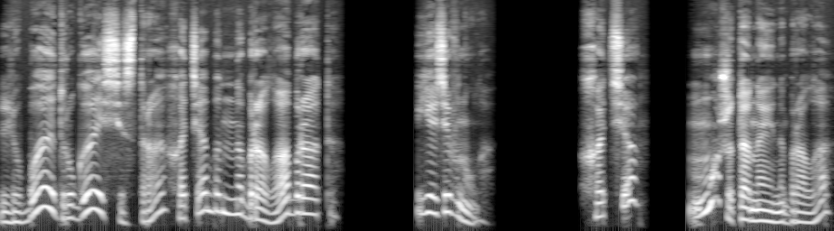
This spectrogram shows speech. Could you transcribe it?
Любая другая сестра хотя бы набрала брата. Я зевнула. Хотя, может, она и набрала.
